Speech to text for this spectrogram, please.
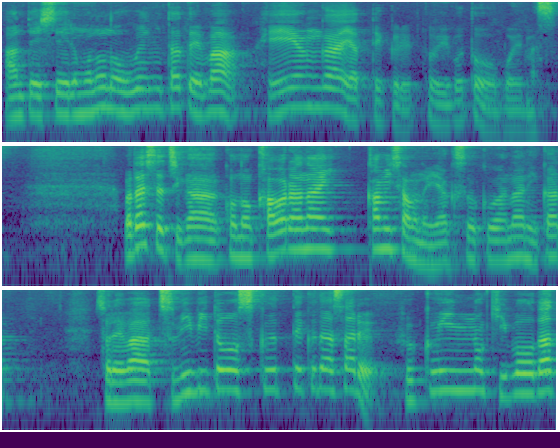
安定しているものの上に立てば平安がやってくるということを覚えます。私たちがこの変わらない神様の約束は何か？それは罪人を救ってくださる福音の希望だ。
